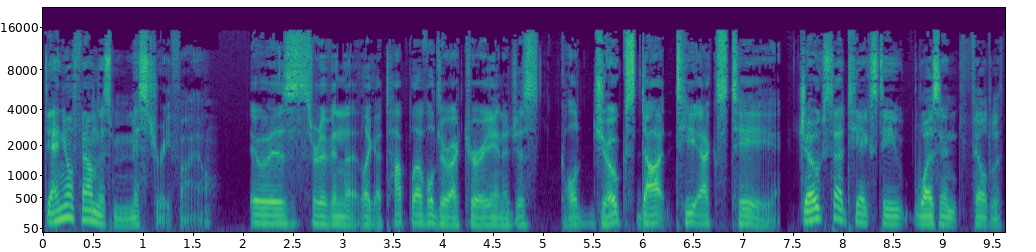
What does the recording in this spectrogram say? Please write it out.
Daniel found this mystery file. It was sort of in the, like a top level directory and it just called jokes.txt. Jokes.txt wasn't filled with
